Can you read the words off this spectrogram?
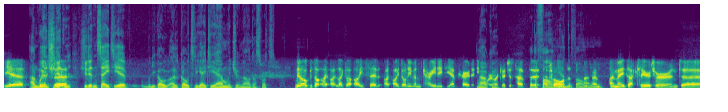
Yeah. And Will, she Uh, didn't. She didn't say to you, "Will you go? I'll go to the ATM with you." No, that's what's. No, because I, I like I, I said I, I don't even carry an ATM card anymore. Okay. Like I just have the, Oh, the phone, the yeah, phone. the phone, I, yeah. I made that clear to her, and uh,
